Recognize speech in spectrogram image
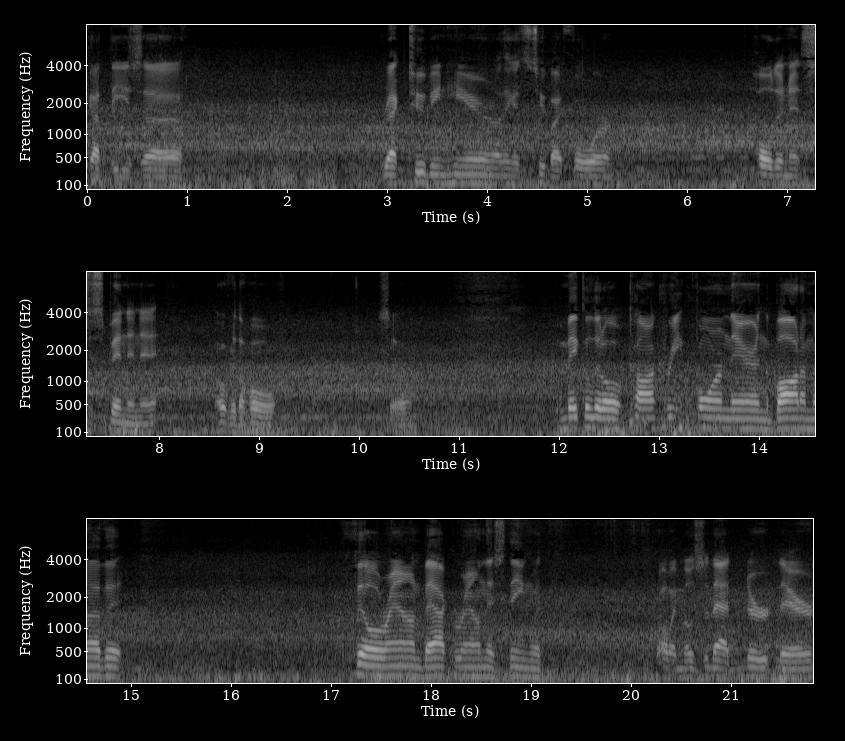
Got these uh, rec tubing here, I think it's two by four, holding it, suspending it over the hole. So, we'll make a little concrete form there in the bottom of it, fill around, back around this thing with probably most of that dirt there.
